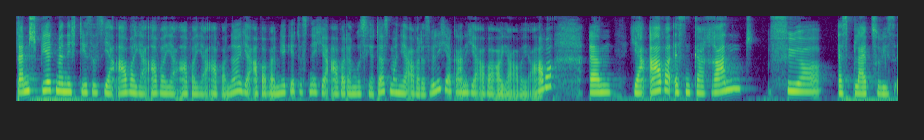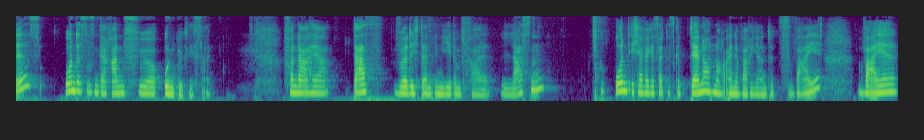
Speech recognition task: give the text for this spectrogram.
dann spielt man nicht dieses Ja, aber, ja, aber, ja, aber, ja, aber, ne? Ja, aber bei mir geht es nicht, ja, aber dann muss ich ja das machen, ja, aber das will ich ja gar nicht, ja, aber, ja, aber, ja, aber. Ähm, ja, aber ist ein Garant für es bleibt so, wie es ist und es ist ein Garant für unglücklich sein. Von daher, das würde ich dann in jedem Fall lassen. Und ich habe ja gesagt, es gibt dennoch noch eine Variante 2, weil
